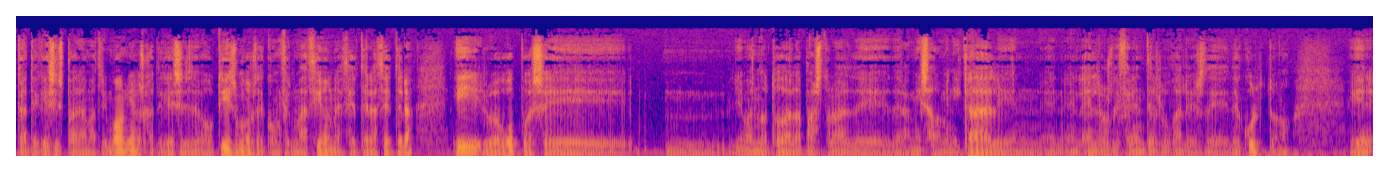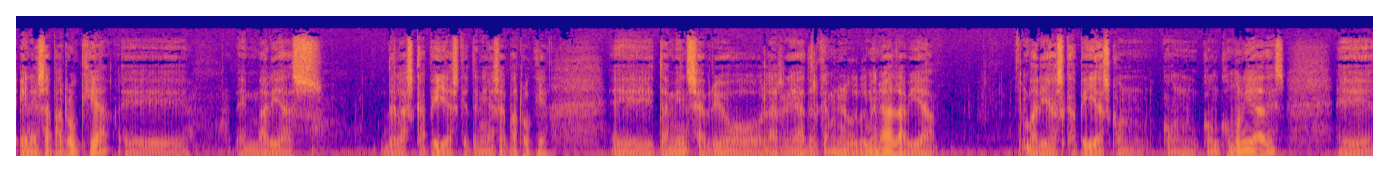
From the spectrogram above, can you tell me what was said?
catequesis para matrimonios, catequesis de bautismos, de confirmación, etcétera, etcétera, y luego pues llevando toda la pastoral de, de la misa dominical en, los diferentes lugares de, culto. ¿no? En, esa parroquia, eh, en varias de las capillas que tenía esa parroquia, eh, también se abrió la realidad del Camino Catecumenal, había varias capillas con, con, con comunidades, eh,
